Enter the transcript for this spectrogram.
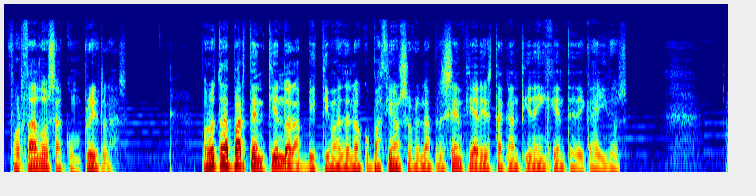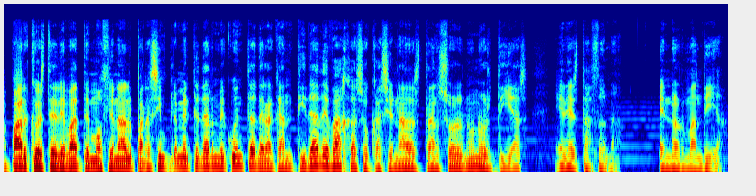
forzados a cumplirlas. Por otra parte entiendo a las víctimas de la ocupación sobre la presencia de esta cantidad ingente de caídos. Aparco este debate emocional para simplemente darme cuenta de la cantidad de bajas ocasionadas tan solo en unos días en esta zona, en Normandía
